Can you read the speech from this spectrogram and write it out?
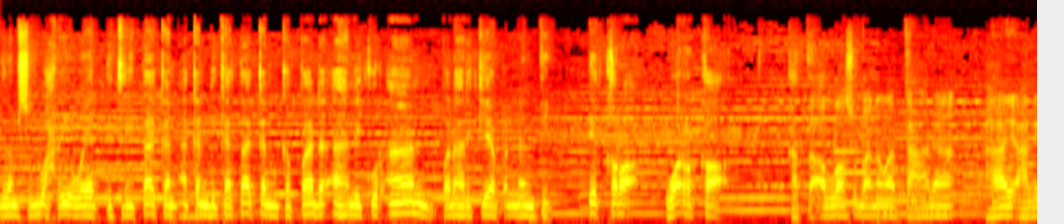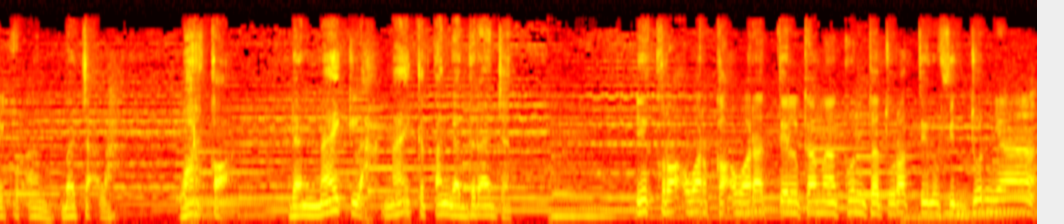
Dalam sebuah riwayat diceritakan akan dikatakan kepada ahli Quran pada hari kiamat nanti. Iqra warqa. Kata Allah subhanahu wa ta'ala. Hai ahli Quran, bacalah. Warqa. Dan naiklah, naik ke tangga derajat. Iqra warqa warattil kama kunta turattilu fid dunya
